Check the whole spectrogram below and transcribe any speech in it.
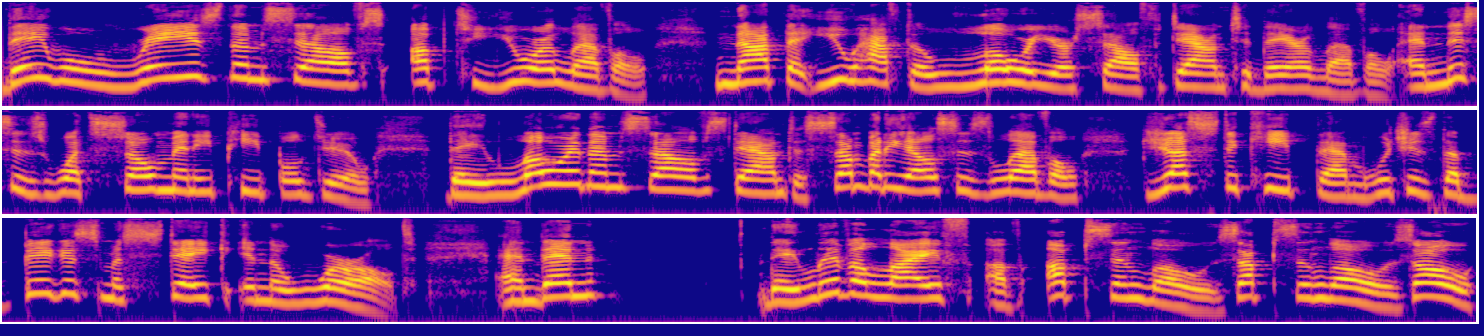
They will raise themselves up to your level, not that you have to lower yourself down to their level. And this is what so many people do. They lower themselves down to somebody else's level just to keep them, which is the biggest mistake in the world. And then they live a life of ups and lows, ups and lows. Oh,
